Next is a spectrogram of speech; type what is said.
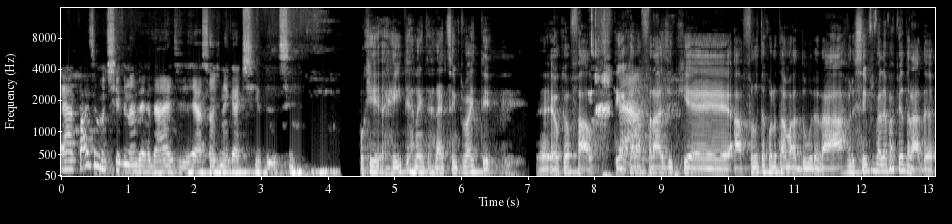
É, quase não tive, na verdade, reações negativas, assim. Porque hater na internet sempre vai ter. Né? É o que eu falo. Tem é. aquela frase que é a fruta quando tá madura na árvore sempre vai levar pedrada.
